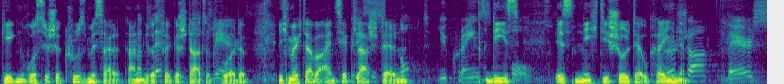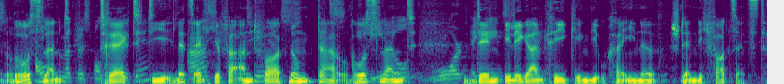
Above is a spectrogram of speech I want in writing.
gegen russische Cruise-Missile-Angriffe gestartet wurde. Ich möchte aber eins hier klarstellen. Dies ist nicht die Schuld der Ukraine. Russland trägt die letztendliche Verantwortung, da Russland den illegalen Krieg gegen die Ukraine ständig fortsetzt.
